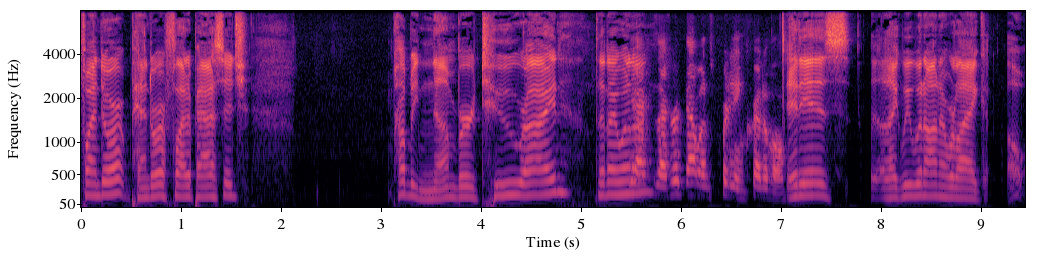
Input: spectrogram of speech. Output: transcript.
Pandora, Pandora Flight of Passage. Probably number two ride that I went yeah, on. Yeah, because I heard that one's pretty incredible. It is like we went on and we're like, oh,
